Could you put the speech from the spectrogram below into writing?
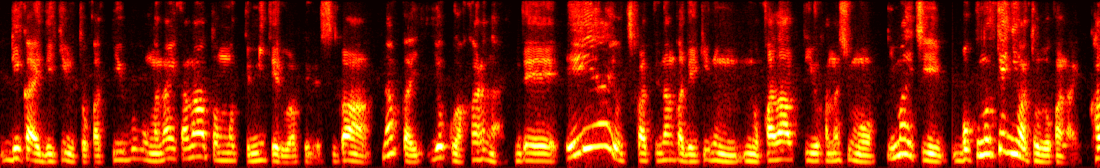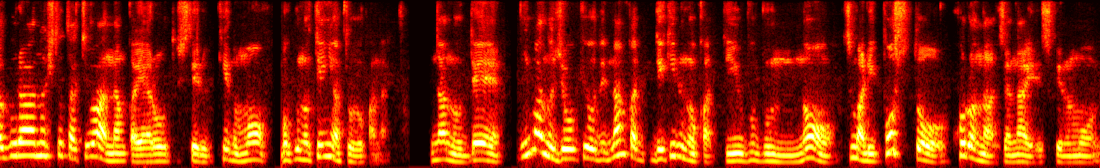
理解できるとかっていう部分がないかなと思って見てるわけですが、なんかよくわからない。で、AI を使ってなんかできるのかなっていう話も、いまいち僕の手には届かない。神楽の人たちはなんかやろうとしてるけども、僕の手には届かない。なので、今の状況で何かできるのかっていう部分の、つまりポストコロナじゃないですけども、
